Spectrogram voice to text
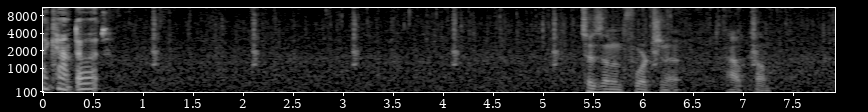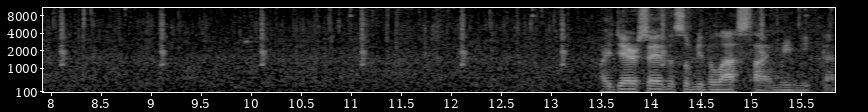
I can't do it. Tis an unfortunate outcome. I dare say this will be the last time we meet them.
